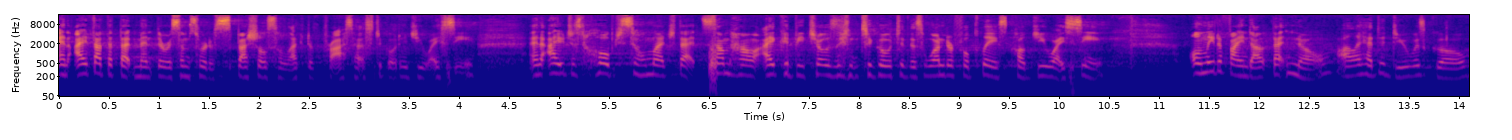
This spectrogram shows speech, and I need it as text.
and I thought that that meant there was some sort of special selective process to go to GYC. And I just hoped so much that somehow I could be chosen to go to this wonderful place called GYC. Only to find out that no, all I had to do was go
